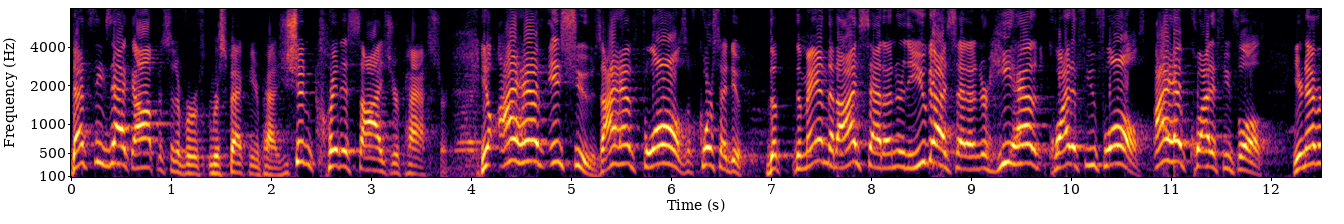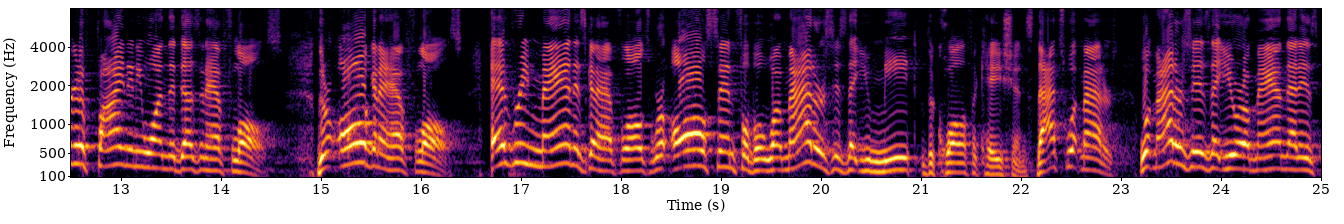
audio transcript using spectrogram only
That's the exact opposite of respecting your pastor. You shouldn't criticize your pastor. You know, I have issues. I have flaws. Of course I do. The, the man that I sat under, that you guys sat under, he had quite a few flaws. I have quite a few flaws. You're never going to find anyone that doesn't have flaws. They're all going to have flaws. Every man is going to have flaws. We're all sinful, but what matters is that you meet the qualifications. That's what matters. What matters is that you're a man that is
